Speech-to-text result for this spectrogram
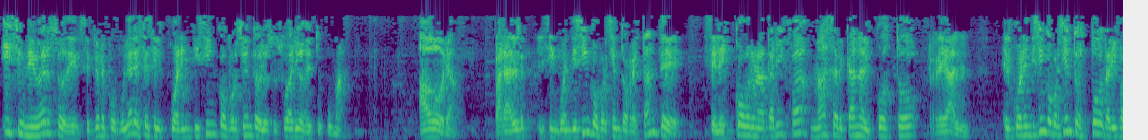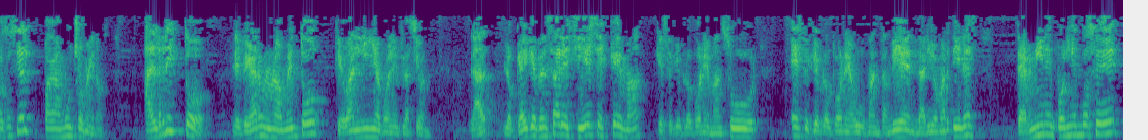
Ese universo de sectores populares es el 45% de los usuarios de Tucumán. Ahora, para el 55% restante se les cobra una tarifa más cercana al costo real. El 45% es todo tarifa social, paga mucho menos. Al resto le pegaron un aumento que va en línea con la inflación. lo que hay que pensar es si ese esquema, que es el que propone Mansur, es el que propone Guzmán también, Darío Martínez, termine poniéndose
